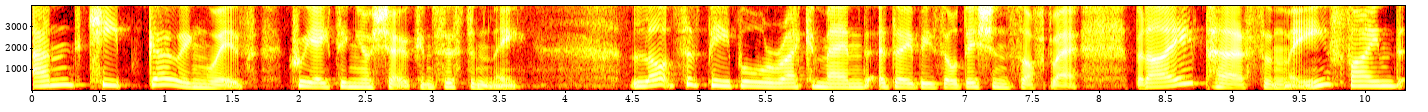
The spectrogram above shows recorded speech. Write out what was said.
and keep going with creating your show consistently. Lots of people will recommend Adobe's Audition software, but I personally find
